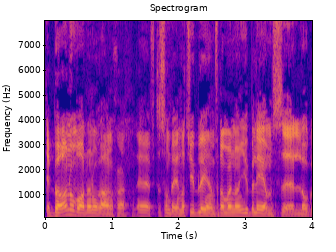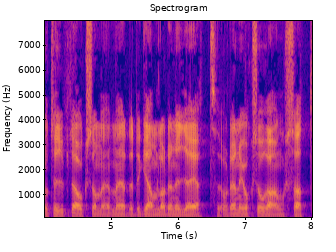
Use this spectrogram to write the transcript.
det bör nog vara den orangea eftersom det är något jubileum. För de har någon jubileumslogotyp där också med, med det gamla och det nya i ett. Och den är ju också orange så att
